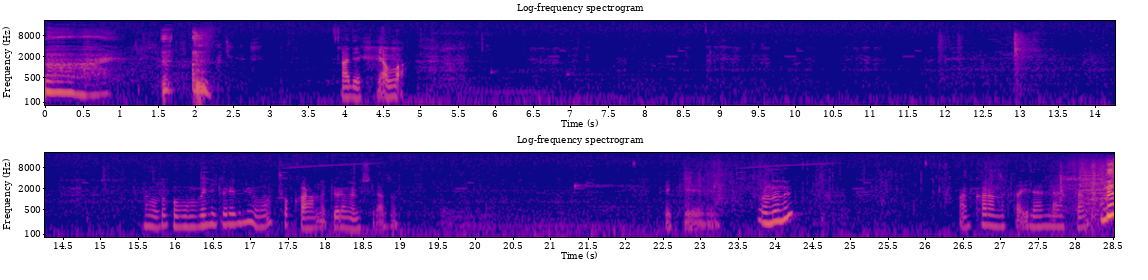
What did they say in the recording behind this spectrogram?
Hadi yallah. Bu, bu beni görebiliyor mu? Çok karanlık görememesi lazım. Peki. Ananı. Abi karanlıkta ilerlersem. Ne?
